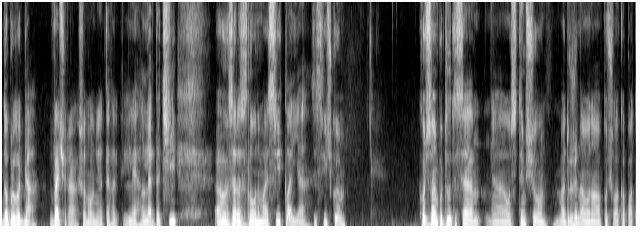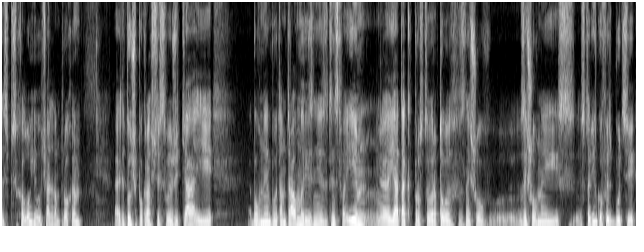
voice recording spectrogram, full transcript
Доброго дня, вечора, шановні телеглядачі. Е, Зараз знову немає світла, я зі свічкою. Хочу з вами поділитися е, ось тим, що моя дружина вона почала копатись в психології, вивчати там трохи е, для того, щоб покращити своє життя, і, бо в неї були там травми різні з дитинства. І я так просто раптово знайшов, зайшов на її сторінку в Фейсбуці,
